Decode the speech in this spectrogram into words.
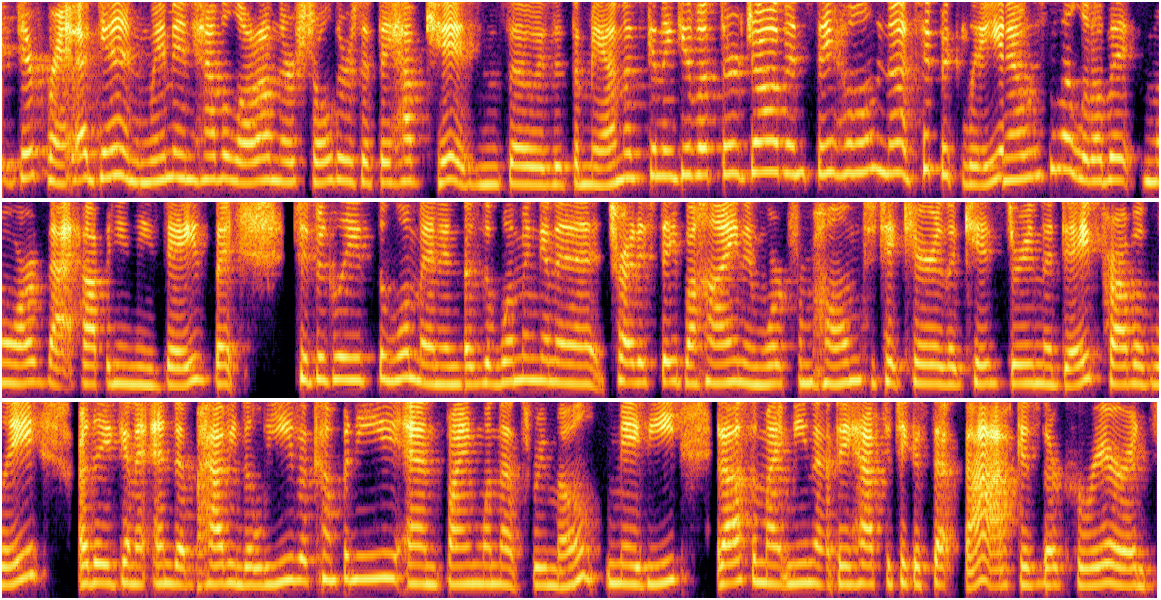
it different. Again, women have a lot on their shoulders if they have kids. And so is it the man that's going to give up their job and stay home? Not typically. Now we're seeing a little bit more of that happening these days, but typically it's the woman. And is the woman going to try to stay behind and work from home to take care of the kids during the day? Probably. Are they going to end up having to leave a company and find one that's remote? Maybe. It also might mean that they have to take a step back of their career and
